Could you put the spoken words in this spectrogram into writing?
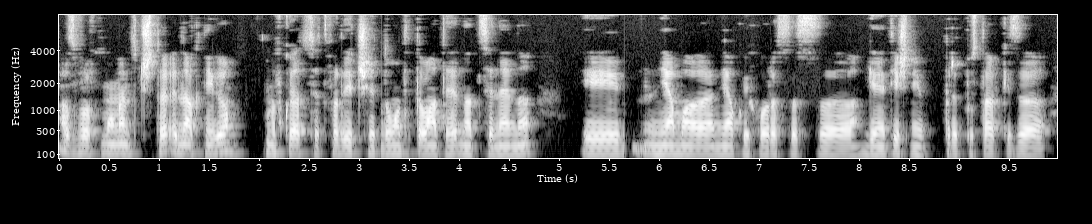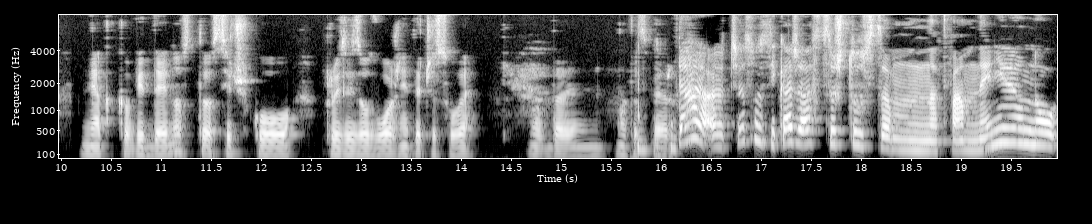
Аз в момента чета една книга, в която се твърди, че думата талант е надценена и няма някои хора с генетични предпоставки за някакъв вид дейност. Всичко произлиза от вложените часове в дадената сфера. Да, честно си кажа, аз също съм на това мнение, но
